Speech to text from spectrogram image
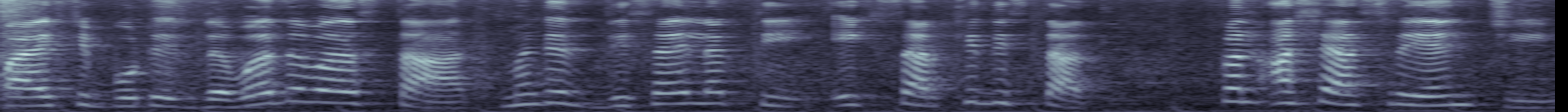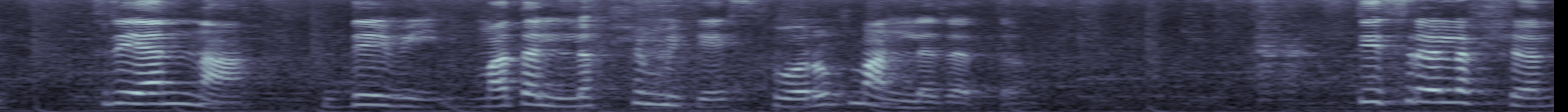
पायाची बोटे जवळजवळ असतात. म्हणजे दिसायला ती एकसारखी दिसतात. पण अशा स्त्रियांची स्त्रियांना देवी माता लक्ष्मीचे स्वरूप मानलं जातं. तिसरं लक्षण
